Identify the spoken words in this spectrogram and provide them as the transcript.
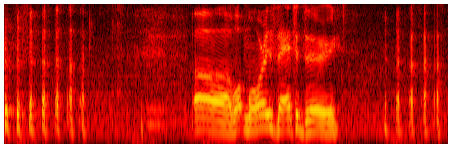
oh, what more is there to do? Cool. Cool.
